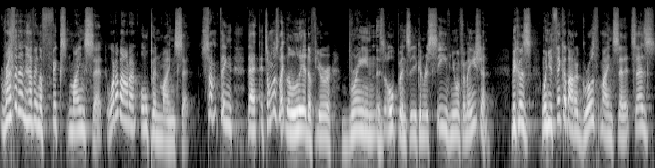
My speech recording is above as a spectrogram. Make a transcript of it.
rather than having a fixed mindset, what about an open mindset? Something that it's almost like the lid of your brain is open so you can receive new information. Because when you think about a growth mindset, it says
